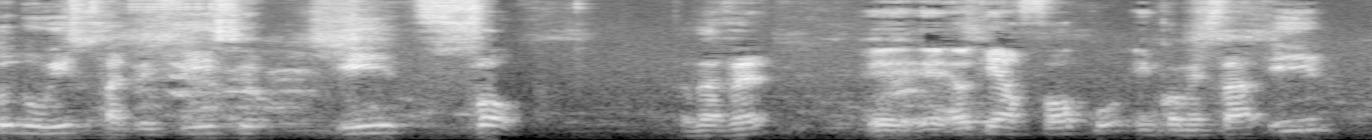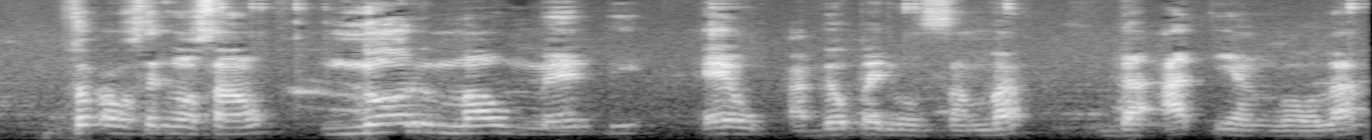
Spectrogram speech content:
tudo isso, sacrifício e foco. Tá vendo? É, é, eu tinha foco em começar e, só para você ter noção, normalmente eu, Abel Pedro Samba, da Ati Angola,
